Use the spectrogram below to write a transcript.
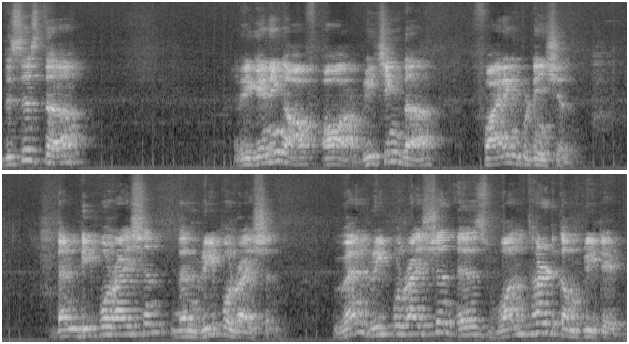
This is the regaining of or reaching the firing potential. Then depolarization then repolarization. When repolarization is one third completed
